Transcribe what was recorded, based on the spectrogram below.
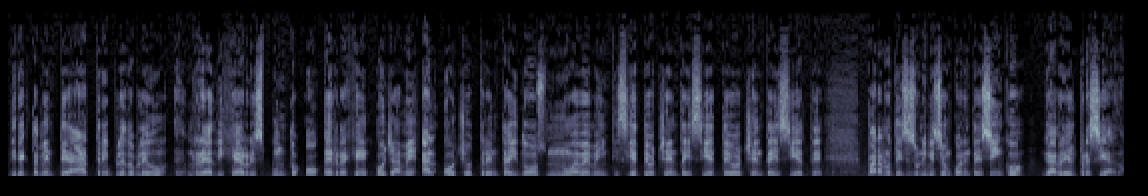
directamente a www.readyharris.org o llame al 832-927-8787. Para Noticias Univisión 45, Gabriel Preciado.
